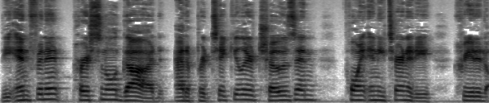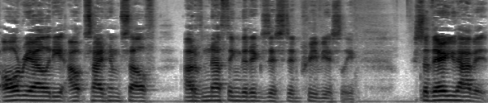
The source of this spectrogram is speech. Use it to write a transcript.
the infinite personal God at a particular chosen point in eternity created all reality outside himself out of nothing that existed previously. So there you have it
